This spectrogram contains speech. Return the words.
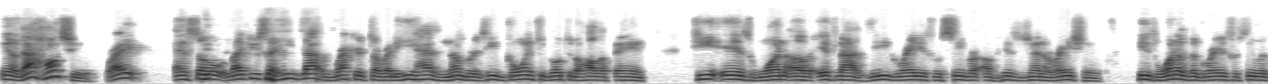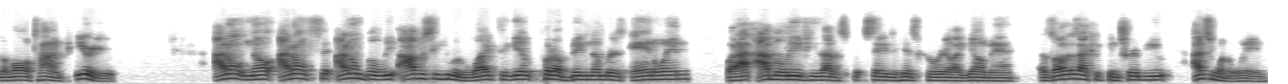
you know, that haunts you, right? And so, like you said, he's got records already. He has numbers. He's going to go to the Hall of Fame. He is one of, if not the greatest receiver of his generation. He's one of the greatest receivers of all time, period. I don't know. I don't thi- I don't believe obviously he would like to give put up big numbers and win, but I, I believe he's at a stage of his career like, yo, man, as long as I can contribute, I just want to win.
